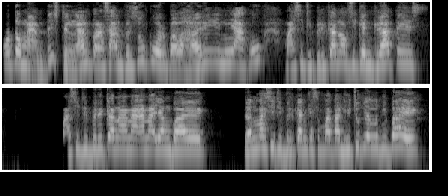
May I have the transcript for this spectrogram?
otomatis dengan perasaan bersyukur bahwa hari ini aku masih diberikan oksigen gratis, masih diberikan anak-anak yang baik, dan masih diberikan kesempatan hidup yang lebih baik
